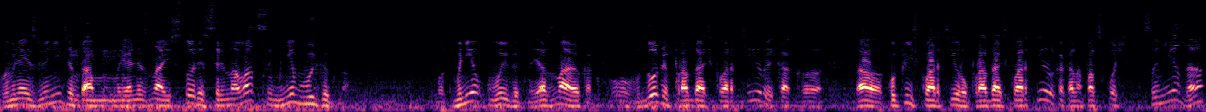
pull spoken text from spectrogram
Вы меня извините, там, я не знаю, история с реновацией мне выгодно. Вот мне выгодно. Я знаю, как в в доме продать квартиры, как э, да, купить квартиру, продать квартиру, как она подскочит в цене, да,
